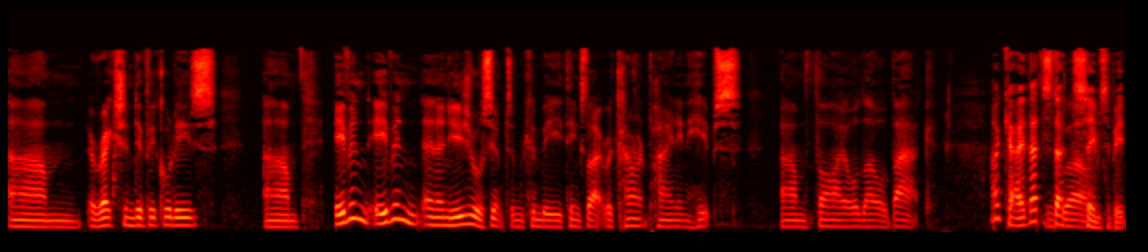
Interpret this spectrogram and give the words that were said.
um, erection difficulties. Um, even even an unusual symptom can be things like recurrent pain in hips, um, thigh, or lower back Okay, that's that well. seems a bit.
